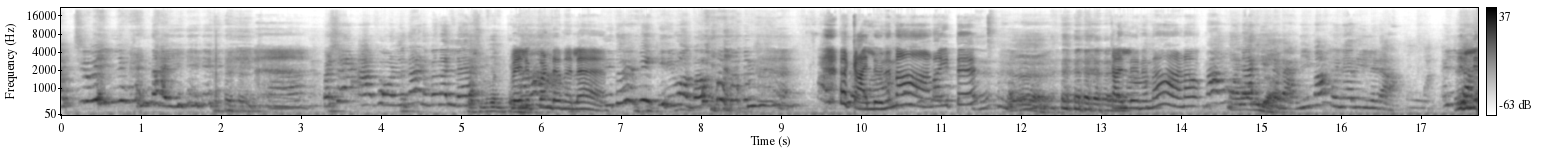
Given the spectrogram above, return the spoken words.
അച്ചു വലിയ പെണ്ണായി. ആ, പക്ഷെ ആ ഫോണിൽ കാണുമ്പോ നല്ല വലിപ്പണ്ടെന്നല്ലേ ഇത് കല്ലുന് നാണായിട്ട്. കല്ലുന് നാണം. ഇല്ല.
